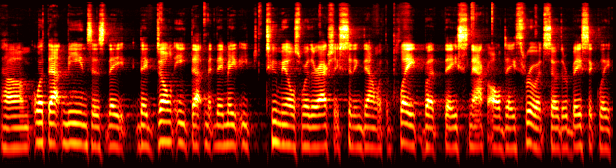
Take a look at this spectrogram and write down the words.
um, what that means is they they don't eat that. They may eat two meals where they're actually sitting down with the plate, but they snack all day through it. So they're basically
